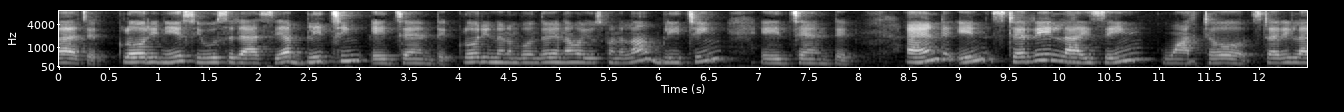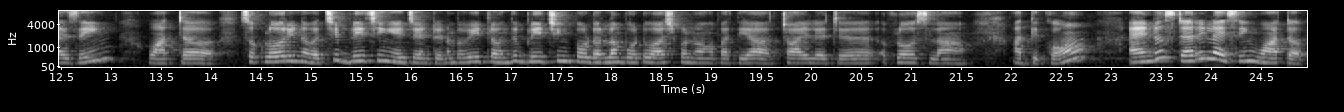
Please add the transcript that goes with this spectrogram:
But chlorine is used as a bleaching agent குளோரினை நம்ம வந்து என்னவா யூஸ் பண்ணலாம்? Bleaching agent and in sterilising water sterilising water so குளோரினை வச்சு ப்ளீச்சிங் ஏஜென்ட்டு நம்ம வீட்டில் வந்து ப்ளீச்சிங் பவுடர்லாம் போட்டு வாஷ் பண்ணுவாங்க பார்த்தியா டாய்லெட்டு ஃப்ளோர்ஸ்லாம் அதுக்கும் அண்டு ஸ்டெரிலைசிங் வாட்டர்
